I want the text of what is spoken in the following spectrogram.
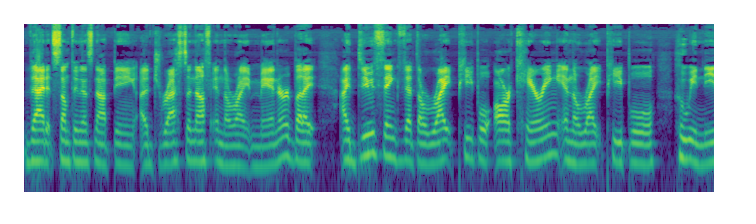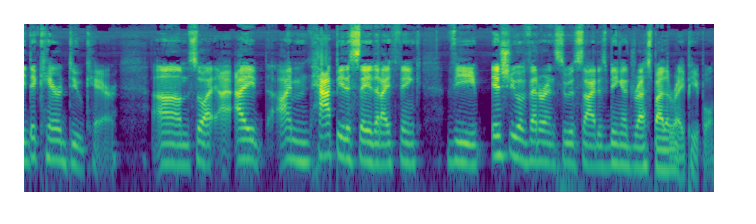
that it's something that's not being addressed enough in the right manner. But I, I do think that the right people are caring, and the right people who we need to care do care. Um, so I, I, I'm happy to say that I think the issue of veteran suicide is being addressed by the right people.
